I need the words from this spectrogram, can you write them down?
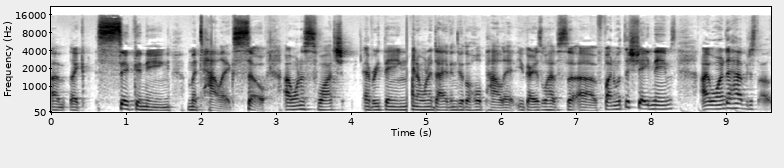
um, like sickening metallics. So I wanna swatch everything and I wanna dive into the whole palette. You guys will have uh, fun with the shade names. I wanted to have just uh,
